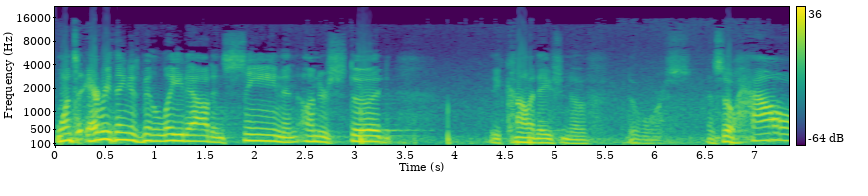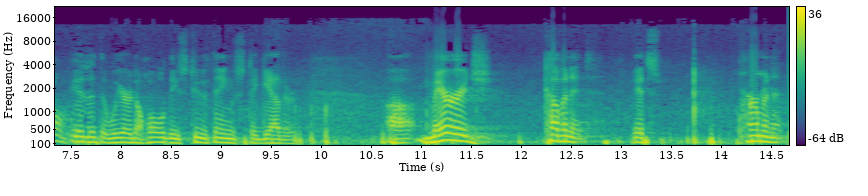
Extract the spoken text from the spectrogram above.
Once everything has been laid out and seen and understood, the accommodation of divorce. And so, how is it that we are to hold these two things together? Uh, marriage covenant, it's permanent.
